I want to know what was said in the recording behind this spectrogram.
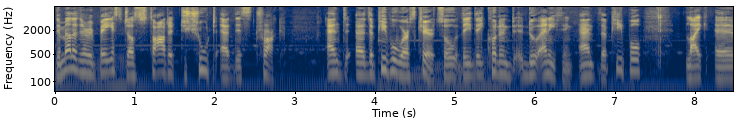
The military base just started to shoot at this truck. And uh, the people were scared, so they, they couldn't do anything. And the people, like uh,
